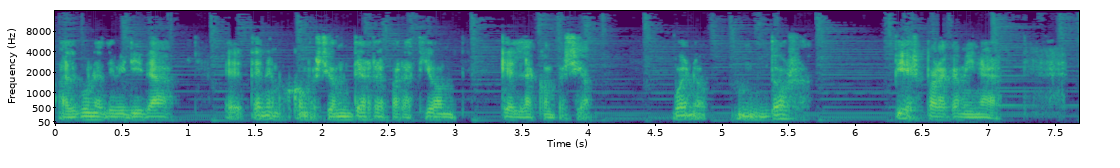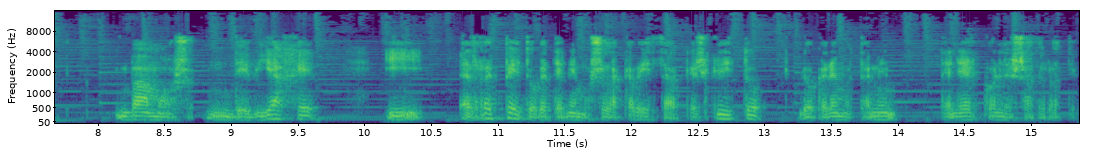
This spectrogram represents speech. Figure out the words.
alguna debilidad, eh, tenemos confesión de reparación, que es la confesión. Bueno, dos pies para caminar. Vamos de viaje y el respeto que tenemos en la cabeza, que es Cristo, lo queremos también tener con el sacerdote.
